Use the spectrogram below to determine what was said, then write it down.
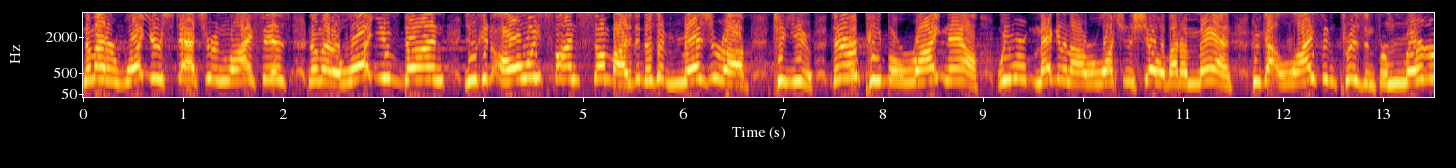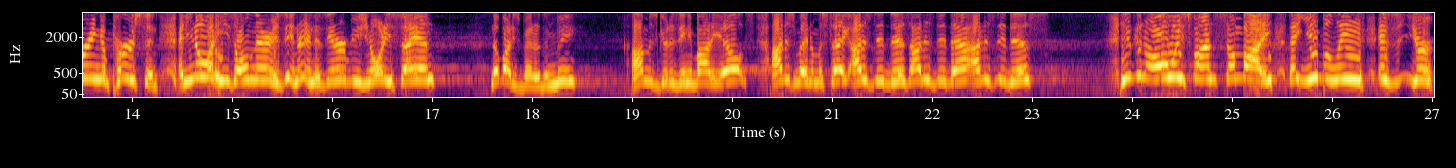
No matter what your stature in life is, no matter what you've done, you can always find somebody that doesn't measure up to you. There are people right now. We were Megan and I were watching a show about a man who got life in prison for murdering a person. And you know what he's on there in his interviews? You know what he's saying? Nobody's better than me. I'm as good as anybody else. I just made a mistake. I just did this. I just did that. I just did this. You can always find somebody that you believe is your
